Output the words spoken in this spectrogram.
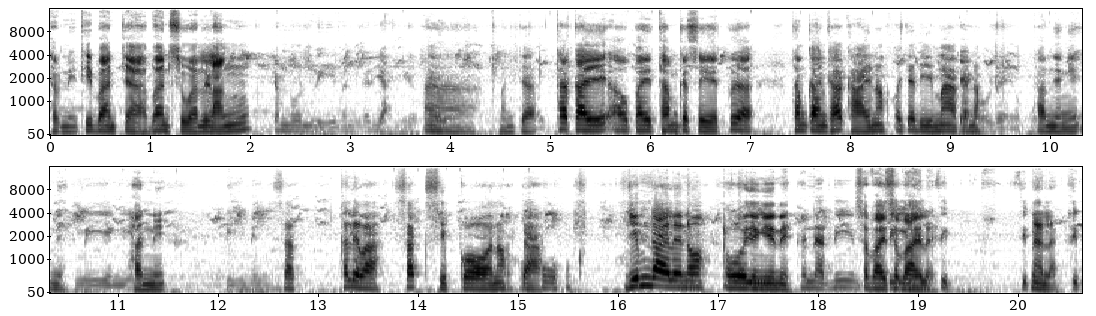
ครับนี่ที่บ้านจ่าบ้านสวนหลัง จำนวนหวีมันก็ใหญ่เยอะอ่า มันจะถ้าใครเอาไปทำเกษตรเพื่อ ทำการค้าขายเนาะก็จะดีมากแจ๋อะเนาะวเลยโอ้โหทำอย่างนี้นี่มีอย่างนี้พันนี้ปีหนึ่งสักเขาเรียกว่าสักสิบกอเนาะจ้าโอ้โหยิ้มได้เลยเนาะโอ้อย่างงี้นี่ ขนาดนี้สบายสบายเลยปีหนึ่งสิบสิบนั่นแหละสิบ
